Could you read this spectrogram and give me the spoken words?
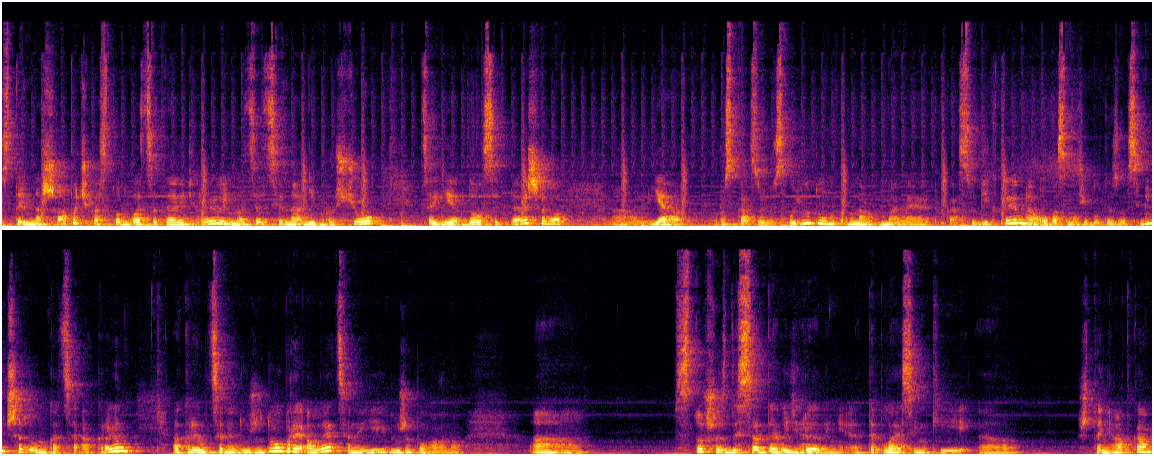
Стильна шапочка 129 гривень. Ну це ціна ні про що. Це є досить дешево. Я розказую свою думку, вона в мене така суб'єктивна. У вас може бути зовсім інша думка. Це акрил. Акрил це не дуже добре, але це не є й дуже погано. 169 гривень теплесенькі е, штанятка.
